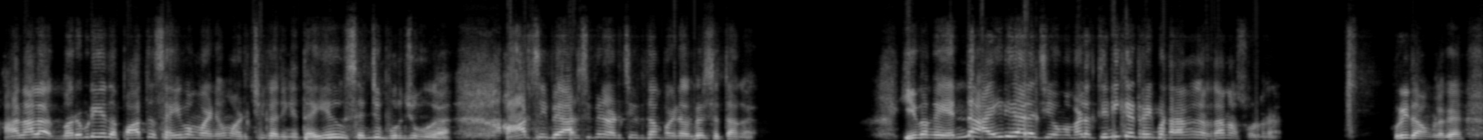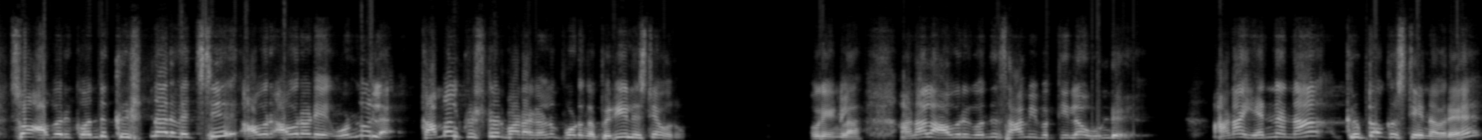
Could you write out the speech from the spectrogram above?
அதனால மறுபடியும் இதை பார்த்து சைவம் வைணவம் அடிச்சுக்காதீங்க. தயவு செஞ்சு புரிஞ்சுக்கோங்க. ஆர்சிபி ஆர்சிபின்னு அடிச்சுட்டு தான் பதினோரு பேர் செத்தாங்க. இவங்க எந்த ஐடியாலஜி இவங்க மேல திணிக்க ட்ரை பண்றாங்கிறத நான் சொல்றேன். புரியுதா உங்களுக்கு? சோ அவருக்கு வந்து கிருஷ்ணர் வச்சு அவர் அவருடைய ஒண்ணும் இல்ல. கமல் கிருஷ்ணர் பாடல்கள்னு போடுங்க. பெரிய லிஸ்டே வரும். ஓகேங்களா அதனால அவருக்கு வந்து சாமி பக்தியில உண்டு. ஆனா என்னன்னா கிரிப்டோ கிறிஸ்டியன் அவரு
